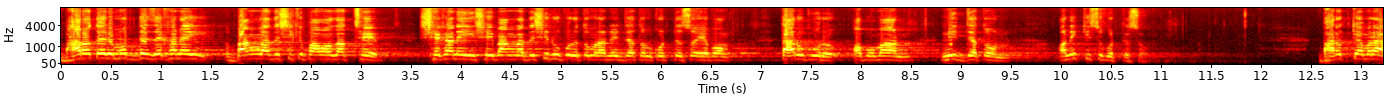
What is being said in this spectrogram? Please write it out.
ভারতের মধ্যে যেখানেই বাংলাদেশিকে পাওয়া যাচ্ছে, সেখানেই সেই বাংলাদেশের উপরে তোমরা নির্যাতন করতেছো এবং তার উপর অপমান, নির্যাতন অনেক কিছু করতেছো। ভারতকে আমরা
